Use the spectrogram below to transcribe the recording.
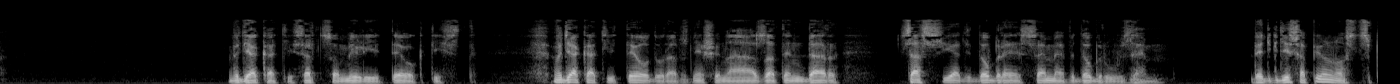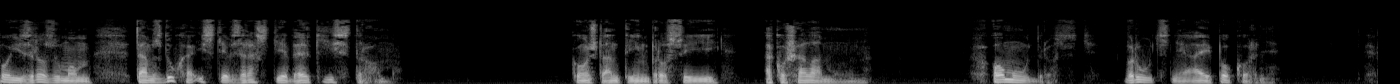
Vďaka ti, srdco milý Teoktist, Vďaka ti, Teodora vznešená, za ten dar zasiať dobré seme v dobrú zem. Veď kde sa pilnosť spojí s rozumom, tam z ducha iste vzrastie veľký strom. Konštantín prosí ako šalamún. O múdrosť, vrúcne aj pokorne.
